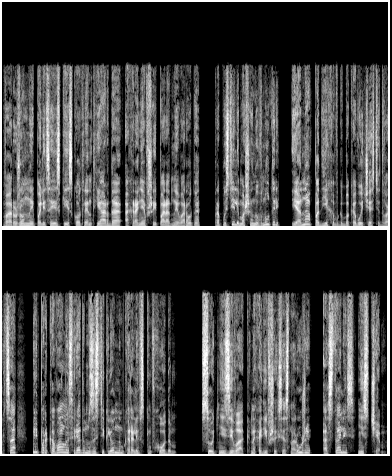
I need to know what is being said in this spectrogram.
Вооруженные полицейские Скотленд-Ярда, охранявшие парадные ворота, пропустили машину внутрь, и она, подъехав к боковой части дворца, припарковалась рядом с застекленным королевским входом. Сотни зевак, находившихся снаружи, остались ни с чем.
